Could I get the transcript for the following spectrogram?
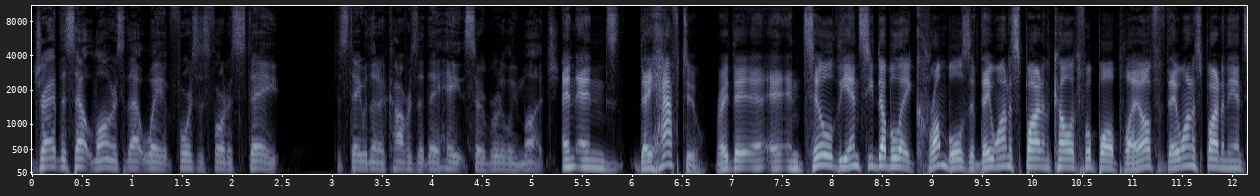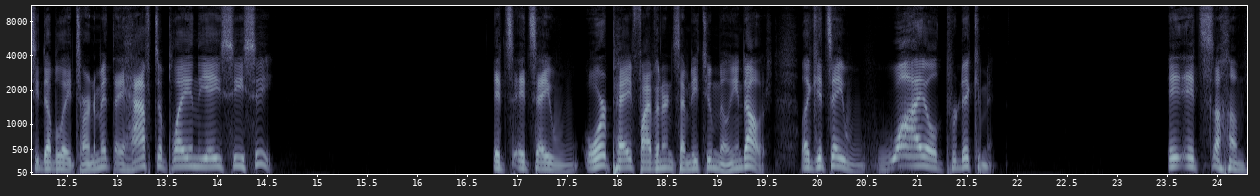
Drag this out longer so that way it forces Florida State to stay within a conference that they hate so brutally much. And and they have to, right? They, until the NCAA crumbles, if they want a spot in the college football playoff, if they want a spot in the NCAA tournament, they have to play in the ACC. It's it's a or pay five hundred seventy two million dollars. Like it's a wild predicament. It, it's um.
